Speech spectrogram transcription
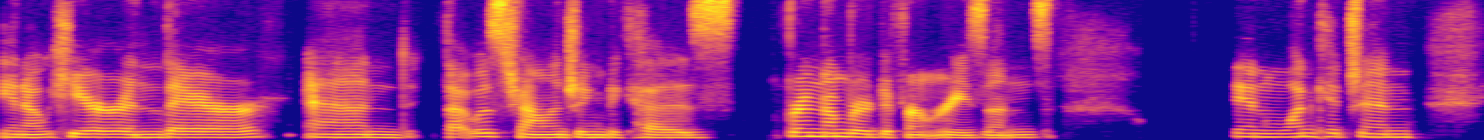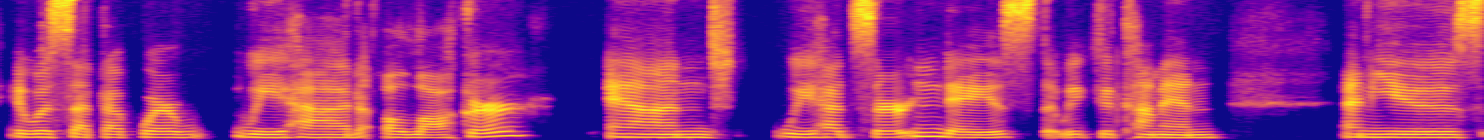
you know, here and there. And that was challenging because for a number of different reasons in one kitchen, it was set up where we had a locker and we had certain days that we could come in and use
